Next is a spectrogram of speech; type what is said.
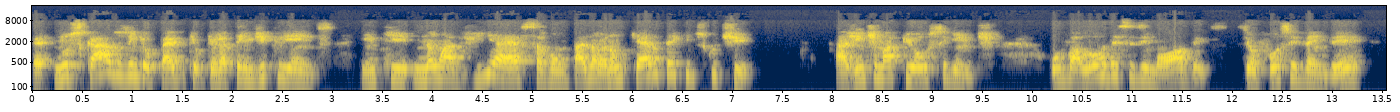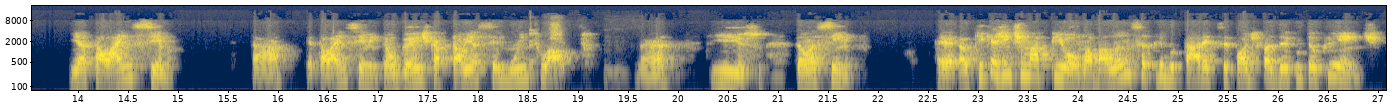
É, nos casos em que eu pego, que eu, que eu já atendi clientes em que não havia essa vontade, não, eu não quero ter que discutir. A gente mapeou o seguinte: o valor desses imóveis, se eu fosse vender, ia estar tá lá em cima, tá? Ia estar tá lá em cima. Então o ganho de capital ia ser muito alto, uhum. né? Isso. Então assim, é, o que, que a gente mapeou? Uma balança tributária que você pode fazer com o teu cliente.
